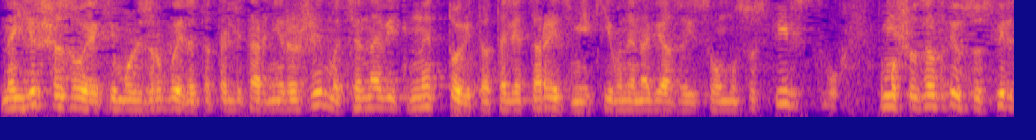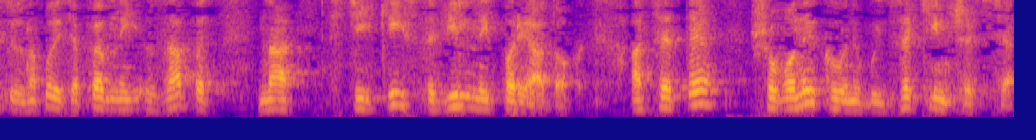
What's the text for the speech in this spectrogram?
найгірше зло, яке можуть зробити тоталітарні режими, це навіть не той тоталітаризм, який вони нав'язують своєму суспільству, тому що завжди в суспільстві знаходиться певний запит на стійкий стабільний порядок. А це те, що вони коли-небудь закінчаться,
